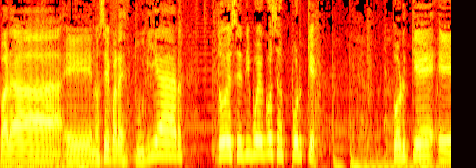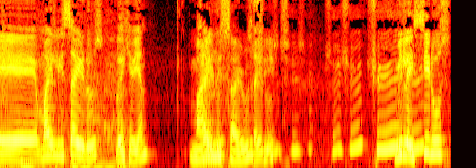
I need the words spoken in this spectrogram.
para, eh, no sé, para estudiar? Todo ese tipo de cosas. ¿Por qué? Porque eh, Miley Cyrus, ¿lo dije bien? Miley Cyrus, Cyrus, sí, sí, sí, sí, sí, Miley. Cyrus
